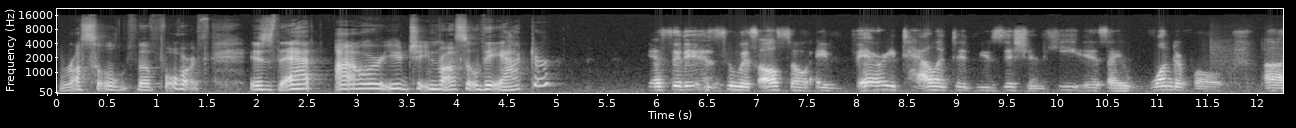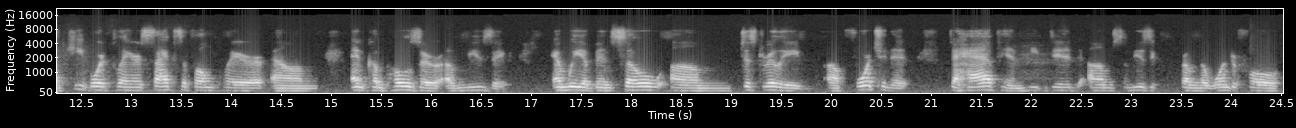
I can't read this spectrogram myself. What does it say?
Russell IV. Is that our Eugene Russell, the actor? Yes, it is, who is also a very talented musician. He is a wonderful uh, keyboard player, saxophone player, um, and composer of music. And we have been so um, just really uh, fortunate to have him. He did um, some music from the wonderful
